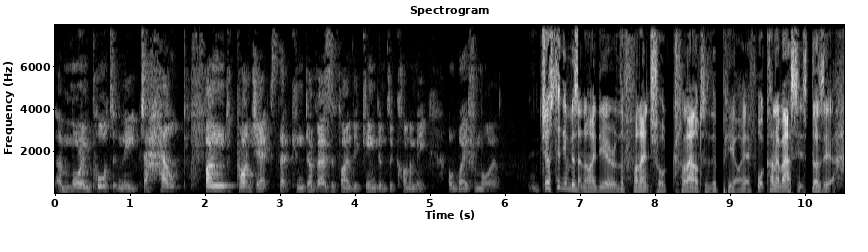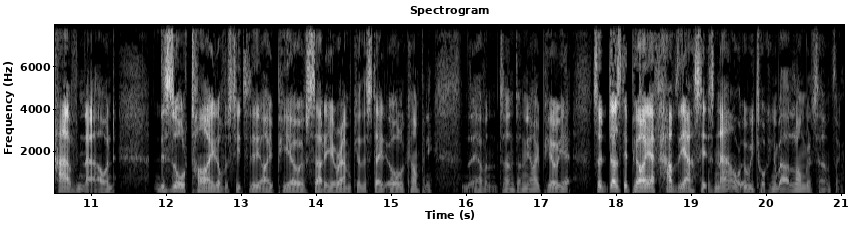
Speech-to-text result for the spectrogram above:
And more importantly, to help fund projects that can diversify the kingdom's economy away from oil. Just to give us an idea of the financial clout of the PIF, what kind of assets does it have now? And this is all tied, obviously, to the IPO of Saudi Aramco, the state oil company. They haven't done the IPO yet. So, does the PIF have the assets now, or are we talking about a longer term thing?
